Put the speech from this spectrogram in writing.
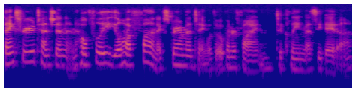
Thanks for your attention, and hopefully you'll have fun experimenting with OpenRefine to clean messy data.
